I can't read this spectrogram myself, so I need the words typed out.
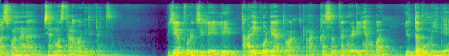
ಬಸವಣ್ಣನ ಜನ್ಮಸ್ಥಳವಾಗಿದೆ ಫ್ರೆಂಡ್ಸ್ ವಿಜಯಪುರ ಜಿಲ್ಲೆಯಲ್ಲಿ ತಾಳಿಕೋಟೆ ಅಥವಾ ರಕ್ಕಸ ತಂಗಡಿ ಎಂಬ ಯುದ್ಧ ಭೂಮಿ ಇದೆ.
